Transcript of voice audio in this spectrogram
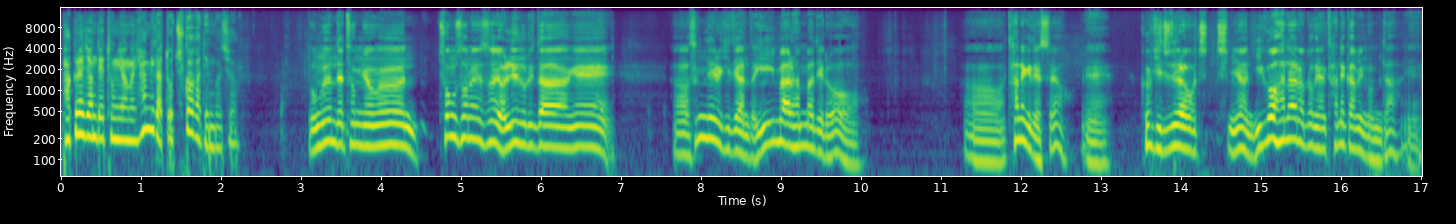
박근혜 전 대통령은 혐의가 또 추가가 된 거죠. 노무현 대통령은 총선에서 열린 우리당의 어, 승리를 기대한다. 이 말 한마디로 어, 탄핵이 됐어요. 예. 그 기준이라고 치면 이거 하나로도 그냥 탄핵감인 겁니다. 예.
